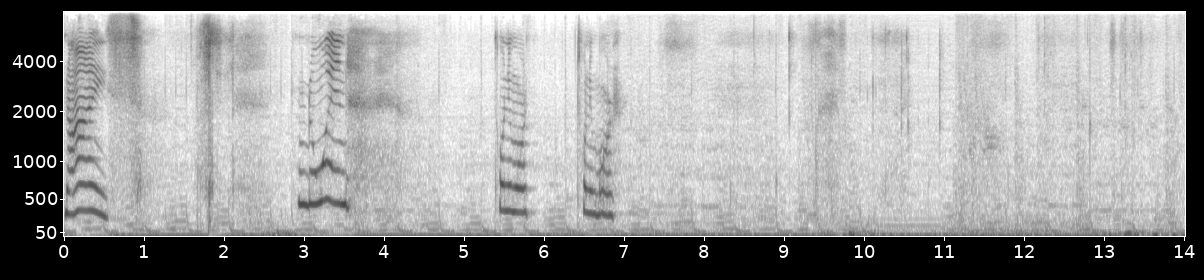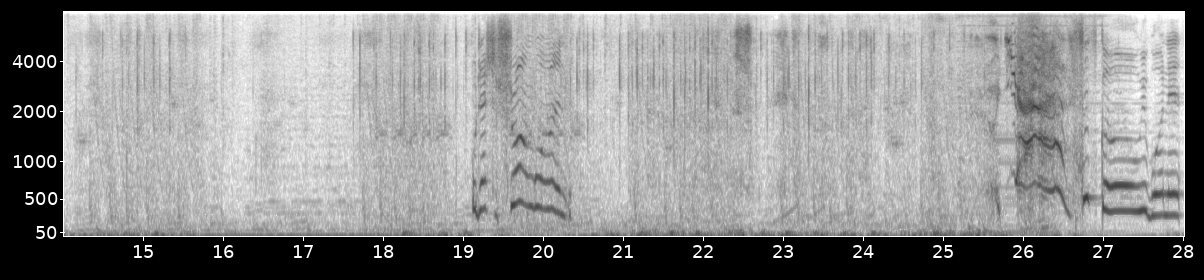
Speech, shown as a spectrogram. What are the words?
Nice. I'm gonna win. 20 more. 20 more. Oh, that's a strong one. Yes! Let's go. We won it.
